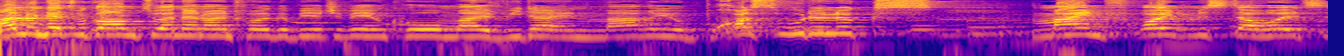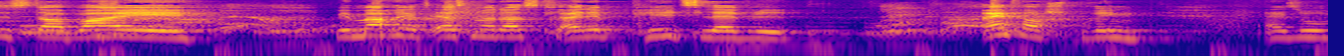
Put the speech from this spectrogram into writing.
Hallo und herzlich willkommen zu einer neuen Folge BHW Co. Mal wieder in Mario Bros. U Deluxe. Mein Freund Mr. Holz ist dabei. Wir machen jetzt erstmal das kleine Pilzlevel. Einfach springen. Also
